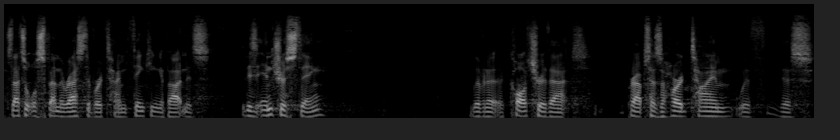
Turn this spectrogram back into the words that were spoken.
So that's what we'll spend the rest of our time thinking about. And it's, it is interesting. We live in a culture that perhaps has a hard time with this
